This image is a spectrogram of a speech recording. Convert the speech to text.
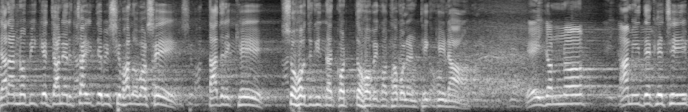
যারা নবীকে জানের চাইতে বেশি ভালোবাসে, তাদেরকে সহযোগিতা করতে হবে, কথা বলেন ঠিক কিনা? এই জন্য আমি দেখেছি,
